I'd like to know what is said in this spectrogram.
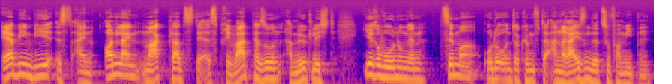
Airbnb ist ein Online-Marktplatz, der es Privatpersonen ermöglicht, ihre Wohnungen Zimmer oder Unterkünfte an Reisende zu vermieten.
